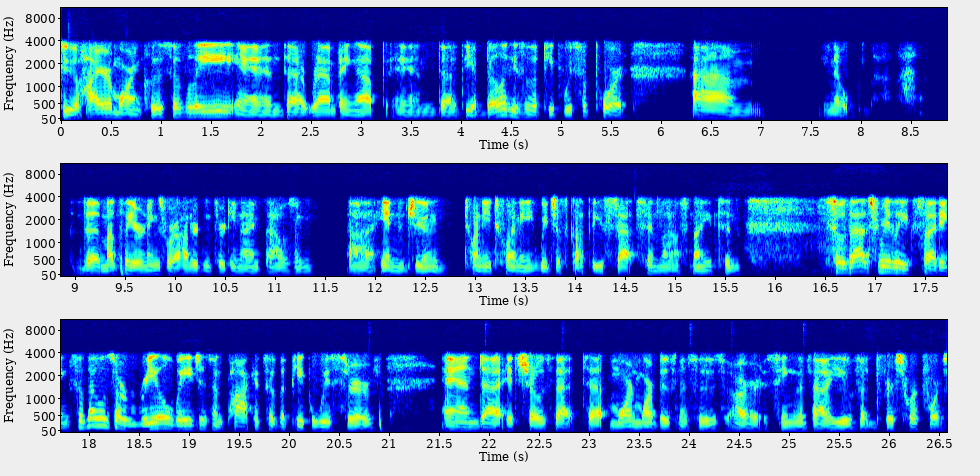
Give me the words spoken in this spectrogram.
to hire more inclusively and uh, ramping up and uh, the abilities of the people we support um, you know the monthly earnings were 139,000 uh, in June 2020. We just got these stats in last night, and so that's really exciting. So those are real wages and pockets of the people we serve, and uh, it shows that uh, more and more businesses are seeing the value of a diverse workforce.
